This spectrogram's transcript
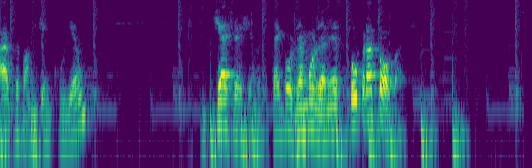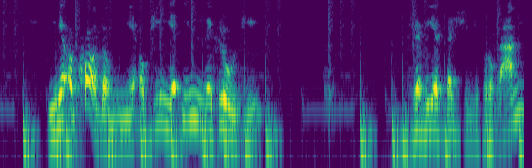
Bardzo Wam dziękuję. Cieszę się z tego, że możemy współpracować. Nie obchodzą mnie opinie innych ludzi, że wy jesteście ich wrogami,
